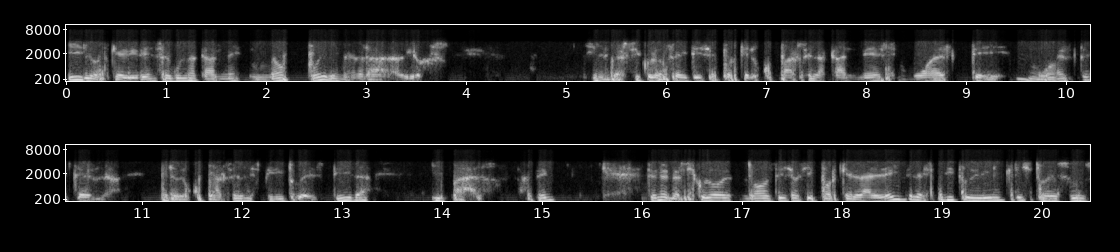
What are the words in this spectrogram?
Y los que viven según la carne no pueden agradar a Dios. Y en el versículo 6 dice, porque el ocuparse la carne es muerte, muerte eterna, pero el ocuparse el espíritu es vida y paz. Entonces en el versículo 2 dice así, porque la ley del espíritu en Cristo Jesús,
